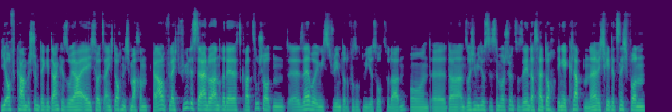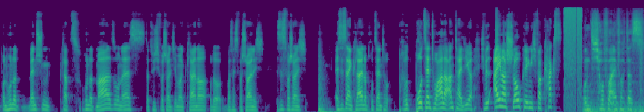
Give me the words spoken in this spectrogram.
Wie oft kam bestimmt der Gedanke so, ja, ey, ich soll es eigentlich doch nicht machen. Keine Ahnung, vielleicht fühlt es der ein oder andere, der jetzt gerade zuschaut und äh, selber irgendwie streamt oder versucht, Videos hochzuladen. Und äh, da an solchen Videos ist immer schön zu sehen, dass halt doch Dinge klappen, ne? Ich rede jetzt nicht von, von 100 Menschen klappt es 100 Mal so, ne? Ist natürlich wahrscheinlich immer ein kleiner, oder was heißt wahrscheinlich? Es ist wahrscheinlich es ist ein kleiner Prozentu pro prozentualer Anteil, Digga. Ich will einmal schlau klingen, ich verkack's. Und ich hoffe einfach, dass,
